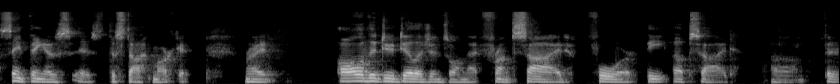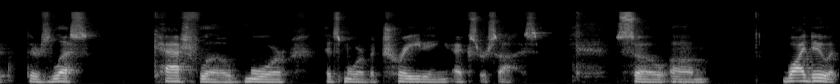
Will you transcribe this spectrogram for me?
same thing as as the stock market, right? All of the due diligence on that front side for the upside. Um, there, there's less cash flow, more it's more of a trading exercise. So um, why do it?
